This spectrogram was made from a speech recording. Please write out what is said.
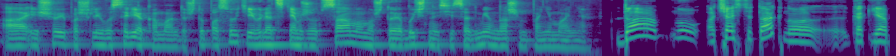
а еще и пошли в SRE команды, что по сути является тем же самым, что и обычный сисадмин в нашем понимании. Да, ну, отчасти так, но э, как я,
